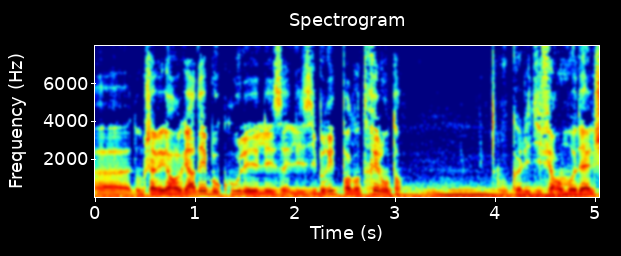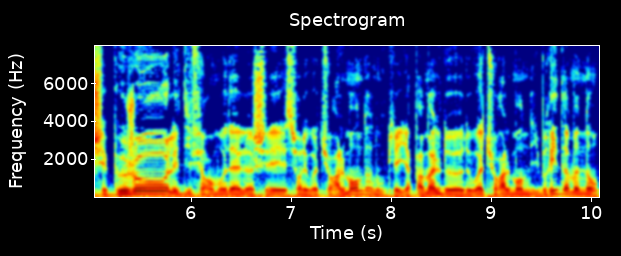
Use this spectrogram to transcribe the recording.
Euh, donc j'avais regardé beaucoup les, hybrides pendant très longtemps. Donc les différents modèles chez Peugeot, les différents modèles sur les voitures allemandes. Donc il y, a pas mal de, voitures allemandes hybrides hein, maintenant.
